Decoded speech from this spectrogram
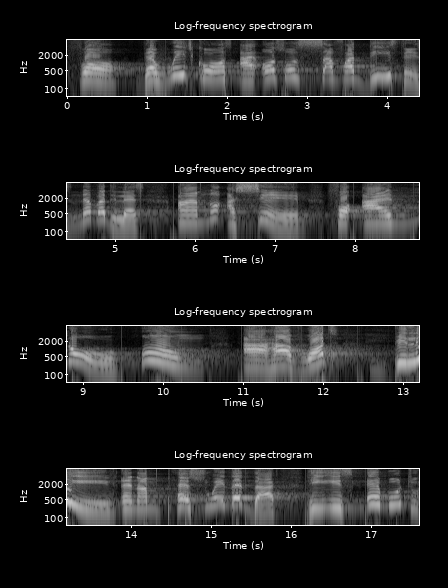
for the which cause I also suffer these things. Nevertheless, I am not ashamed, for I know whom I have what? Believed, and I'm persuaded that he is able to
